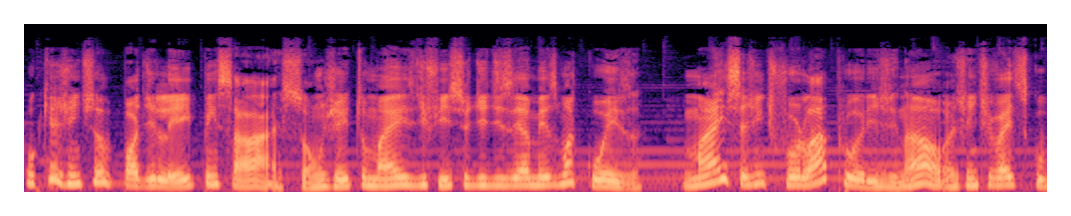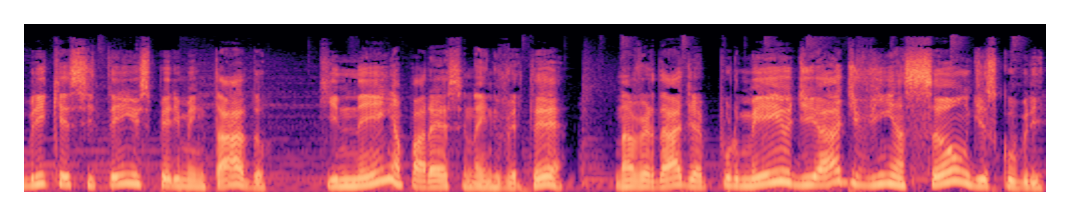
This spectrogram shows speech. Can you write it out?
O que a gente pode ler e pensar, ah, é só um jeito mais difícil de dizer a mesma coisa. Mas se a gente for lá pro original, a gente vai descobrir que esse tenho experimentado, que nem aparece na NVT, na verdade é por meio de adivinhação descobrir.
